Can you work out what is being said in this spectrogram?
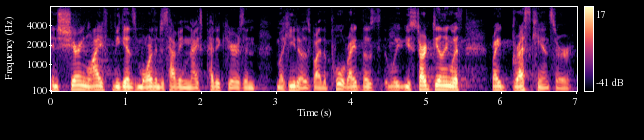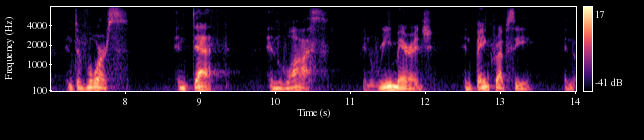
And sharing life begins more than just having nice pedicures and mojitos by the pool, right? Those, you start dealing with, right, breast cancer and divorce and death and loss and remarriage and bankruptcy and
